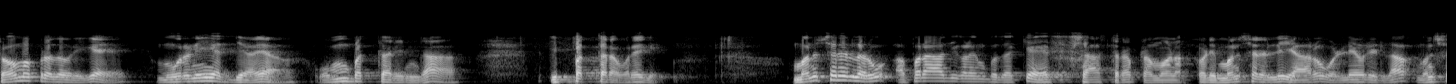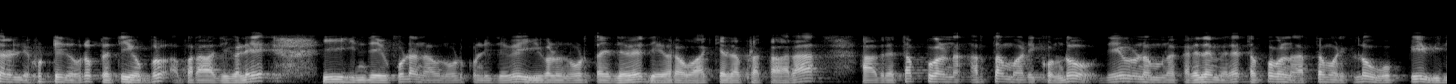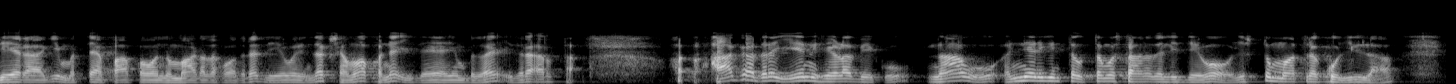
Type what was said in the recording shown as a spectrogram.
ರೋಮಪುರದವರಿಗೆ ಮೂರನೇ ಅಧ್ಯಾಯ ಒಂಬತ್ತರಿಂದ ಇಪ್ಪತ್ತರವರೆಗೆ ಮನುಷ್ಯರೆಲ್ಲರೂ ಅಪರಾಧಿಗಳೆಂಬುದಕ್ಕೆ ಶಾಸ್ತ್ರ ಪ್ರಮಾಣ. ನೋಡಿ, ಮನುಷ್ಯರಲ್ಲಿ ಯಾರೂ ಒಳ್ಳೆಯವರಿಲ್ಲ. ಮನುಷ್ಯರಲ್ಲಿ ಹುಟ್ಟಿದವರು ಪ್ರತಿಯೊಬ್ಬರು ಅಪರಾಧಿಗಳೇ. ಈ ಹಿಂದೆಯೂ ಕೂಡ ನಾವು ನೋಡಿಕೊಂಡಿದ್ದೇವೆ, ಈಗಲೂ ನೋಡ್ತಾ ಇದ್ದೇವೆ ದೇವರ ವಾಕ್ಯದ ಪ್ರಕಾರ. ಆದರೆ ತಪ್ಪುಗಳನ್ನ ಅರ್ಥ ಮಾಡಿಕೊಂಡು, ದೇವರು ನಮ್ಮನ್ನ ಕರೆದ ಮೇಲೆ ತಪ್ಪುಗಳನ್ನ ಅರ್ಥ ಮಾಡಿಕೊಂಡು ಒಪ್ಪಿ ವಿಧೇಯರಾಗಿ ಮತ್ತೆ ಆ ಪಾಪವನ್ನು ಮಾಡದ ಹೋದರೆ ದೇವರಿಂದ ಕ್ಷಮಾಪಣೆ ಇದೆ ಎಂಬುದೇ ಇದರ ಅರ್ಥ. ಹಾಗಾದರೆ ಏನು ಹೇಳಬೇಕು? ನಾವು ಅನ್ಯರಿಗಿಂತ ಉತ್ತಮ ಸ್ಥಾನದಲ್ಲಿದ್ದೇವೋ, ಎಷ್ಟು ಮಾತ್ರಕ್ಕೂ ಇಲ್ಲ.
